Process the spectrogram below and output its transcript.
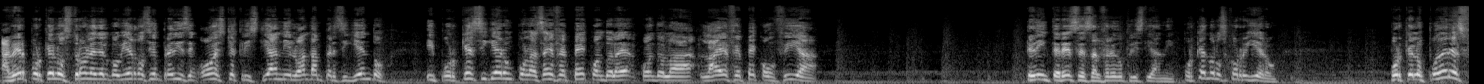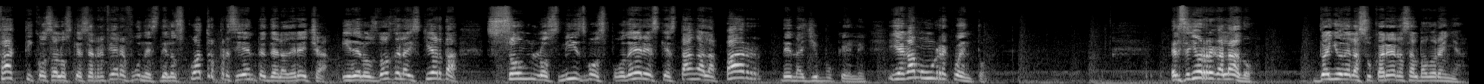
A ver por qué los troles del gobierno siempre dicen, oh, es que Cristiani lo andan persiguiendo. ¿Y por qué siguieron con las AFP cuando la, cuando la, la AFP confía? Tiene intereses Alfredo Cristiani. ¿Por qué no los corrigieron? Porque los poderes fácticos a los que se refiere Funes, de los cuatro presidentes de la derecha y de los dos de la izquierda, son los mismos poderes que están a la par de Nayib Bukele. Y hagamos un recuento. El señor Regalado, dueño de la azucarera salvadoreña,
